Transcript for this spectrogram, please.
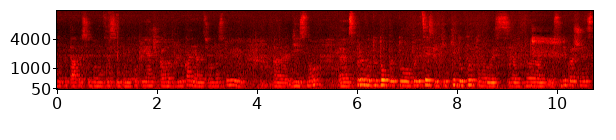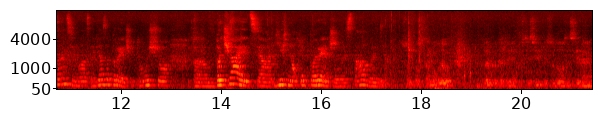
допитати в судовому засіданні Купріянчика Гаврилюка, я на цьому настою. Е, Дійсно, Е, з приводу допиту поліцейських, які допитувались в суді першої інстанції, власне, я заперечую, тому що е, вбачається їхнє упереджене ставлення. Суд постановив викликати якості свідків судового засідання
